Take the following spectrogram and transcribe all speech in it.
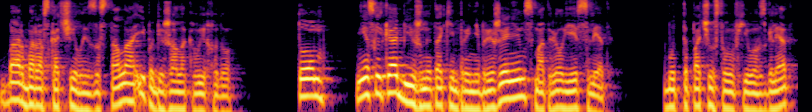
Барбара вскочила из-за стола и побежала к выходу. Том, несколько обиженный таким пренебрежением, смотрел ей вслед. Будто почувствовав его взгляд,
